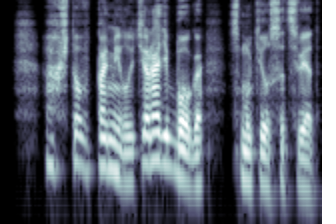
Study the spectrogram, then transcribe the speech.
— Ах, что вы помилуйте, ради бога! — смутился Цвет.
